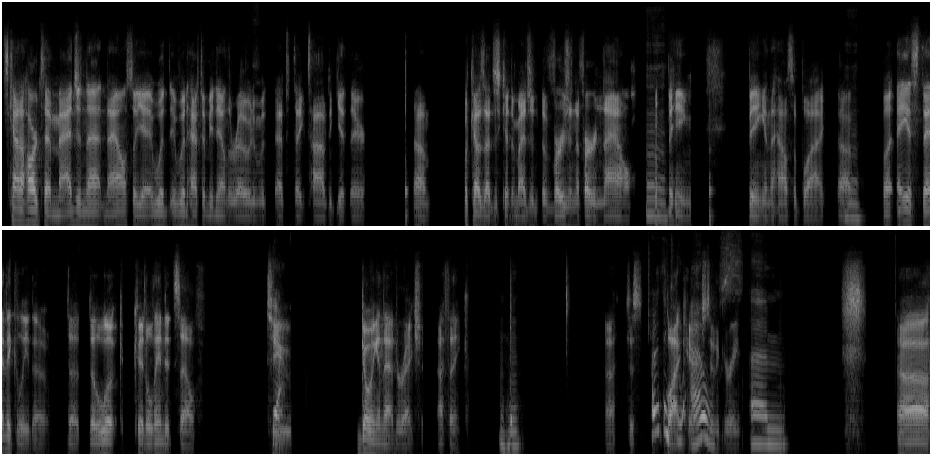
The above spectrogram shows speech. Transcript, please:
it's kind of hard to imagine that now. So yeah, it would it would have to be down the road and would have to take time to get there. Um, because I just couldn't imagine the version of her now Mm, being being in the House of Black. Um, mm. But aesthetically, though, the the look could lend itself to Yeah. going in that direction. I think. Mhm. Uh, just Trying to think Black else. to the green. Um, uh,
